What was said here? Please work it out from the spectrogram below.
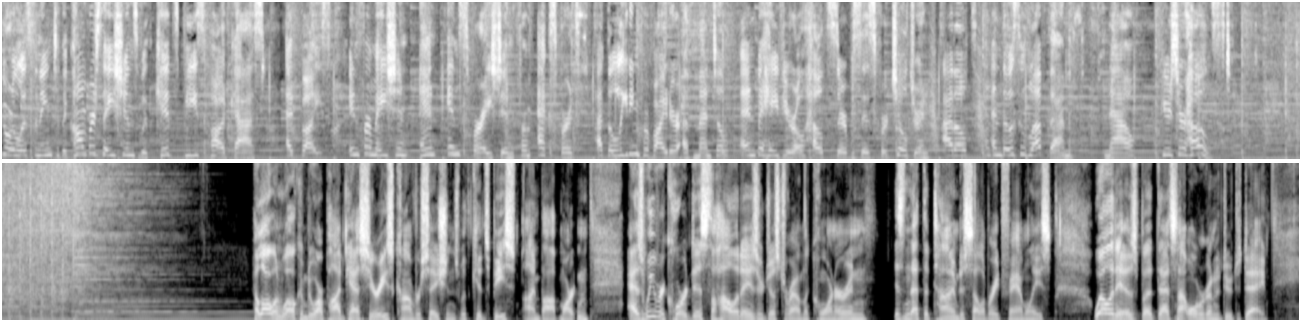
You're listening to the Conversations with Kids Peace podcast. Advice, information, and inspiration from experts at the leading provider of mental and behavioral health services for children, adults, and those who love them. Now, here's your host. Hello and welcome to our podcast series, Conversations with Kids Peace. I'm Bob Martin. As we record this, the holidays are just around the corner, and isn't that the time to celebrate families? Well, it is, but that's not what we're going to do today.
